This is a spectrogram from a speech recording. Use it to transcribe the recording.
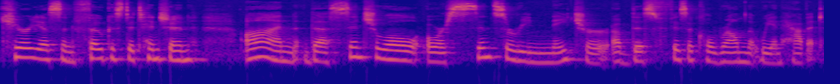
curious and focused attention on the sensual or sensory nature of this physical realm that we inhabit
